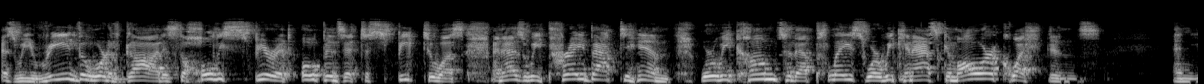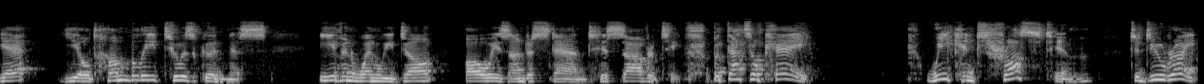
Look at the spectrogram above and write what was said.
as we read the Word of God, as the Holy Spirit opens it to speak to us, and as we pray back to Him, where we come to that place where we can ask Him all our questions and yet yield humbly to His goodness, even when we don't always understand His sovereignty. But that's okay. We can trust Him to do right.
